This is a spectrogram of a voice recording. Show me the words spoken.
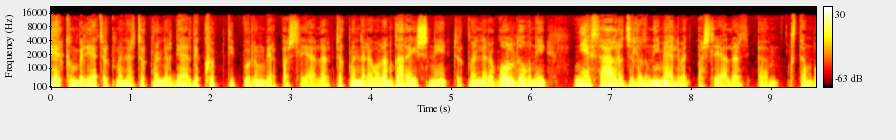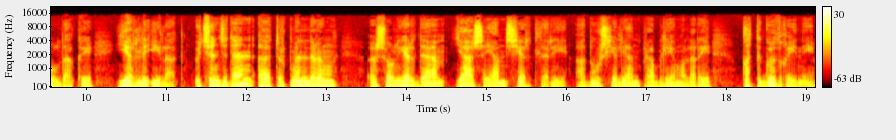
her kim bilýär türkmenleri, türkmenler bärde köp diýip gürrüň berip başlaýarlar. Türkmenlere bolan garaýşyny, türkmenlere goldawyny, nebsagyryjylygyny mälim edip başlaýarlar Stambuldaky ýerli ilat. Üçünjiden türkmenleriň şol ýerde ýaşaýan şertleri, duş gelýän problemalary gaty gözgyny.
